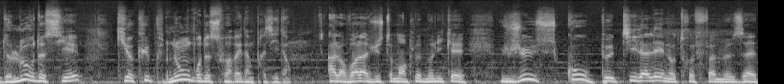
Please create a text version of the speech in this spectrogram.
de lourds dossiers qui occupent nombre de soirées d'un président. Alors voilà justement Claude Moniquet, jusqu'où peut-il aller notre fameux Z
